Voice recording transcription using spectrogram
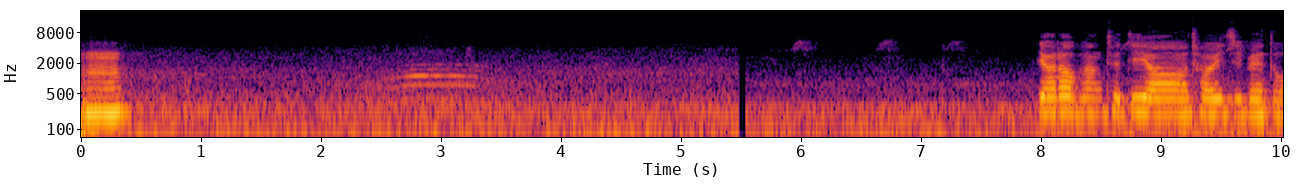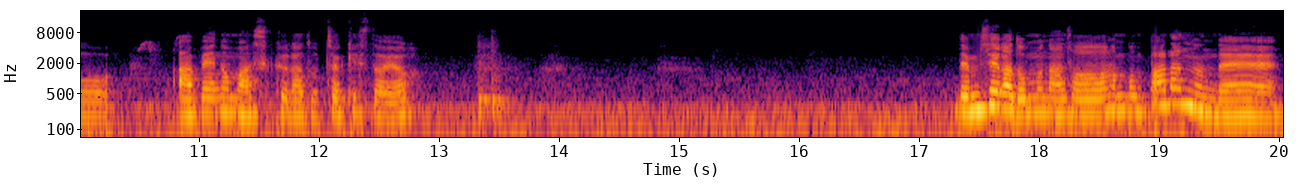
음. 여러분 드디어 저희 집에도 아베노 마스크가 도착했어요. 냄새가 너무 나서 한번 빨았는데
